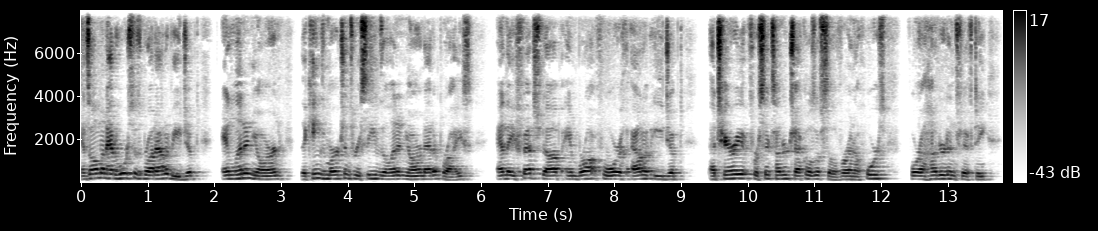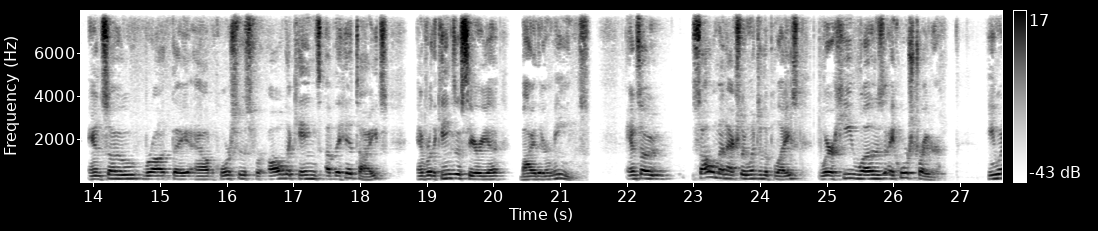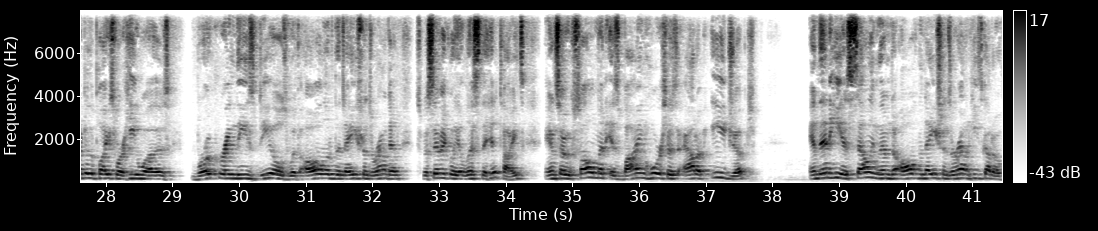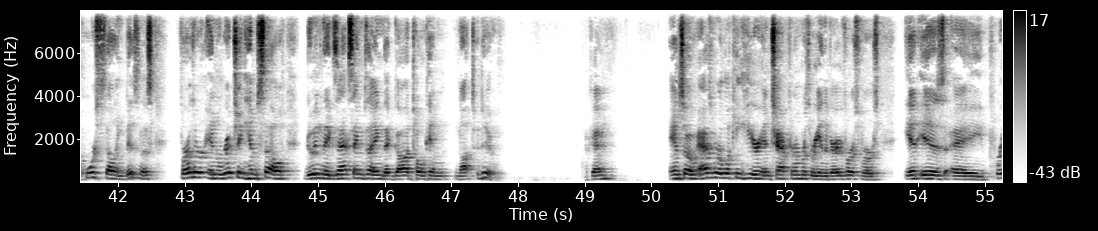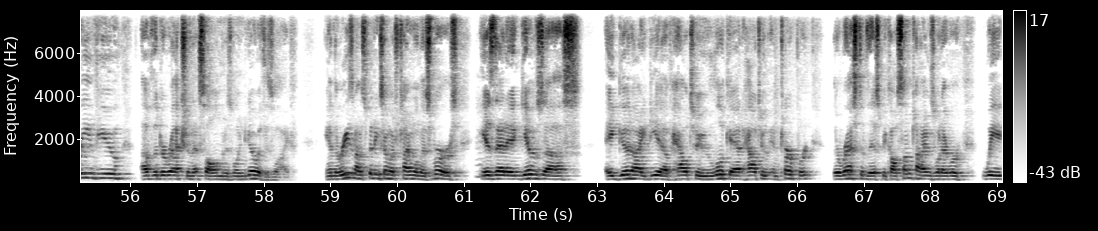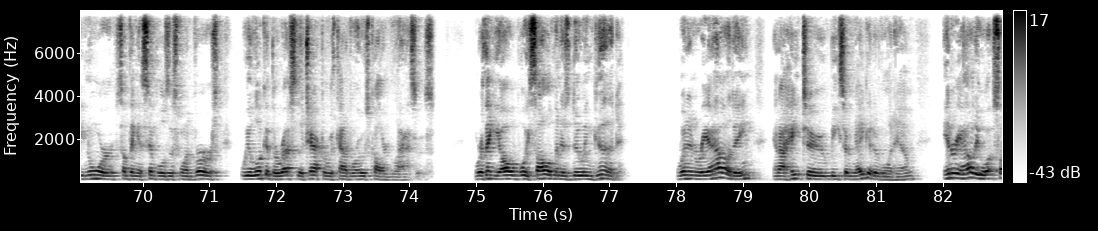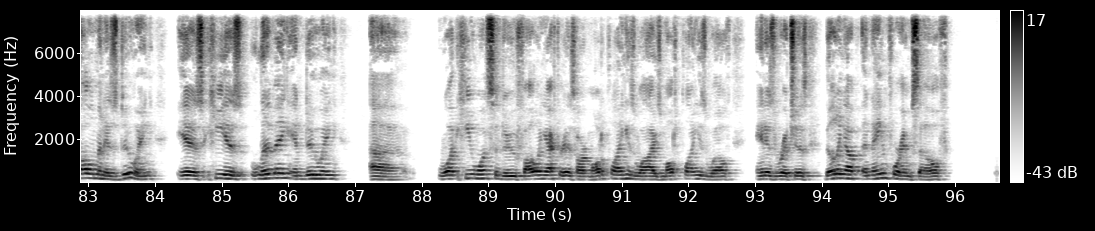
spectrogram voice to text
And Solomon had horses brought out of Egypt and linen yarn. The king's merchants received the linen yarn at a price, and they fetched up and brought forth out of Egypt a chariot for 600 shekels of silver and a horse for a 150. And so brought they out horses for all the kings of the Hittites and for the kings of Syria by their means. And so Solomon actually went to the place where he was a horse trader. He went to the place where he was brokering these deals with all of the nations around him. Specifically, it lists the Hittites. And so Solomon is buying horses out of Egypt, and then he is selling them to all the nations around. He's got a horse selling business, further enriching himself, doing the exact same thing that God told him not to do. Okay? And so, as we're looking here in chapter number three, in the very first verse, it is a preview of the direction that Solomon is going to go with his life. And the reason I'm spending so much time on this verse is that it gives us a good idea of how to look at, how to interpret the rest of this, because sometimes whenever we ignore something as simple as this one verse, we look at the rest of the chapter with kind of rose colored glasses. We're thinking, oh boy, Solomon is doing good. When in reality, and I hate to be so negative on him, in reality, what Solomon is doing is he is living and doing uh, what he wants to do, following after his heart, multiplying his wives, multiplying his wealth and his riches, building up a name for himself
